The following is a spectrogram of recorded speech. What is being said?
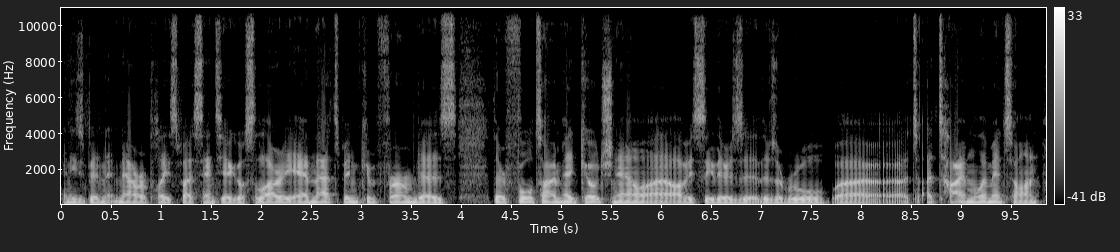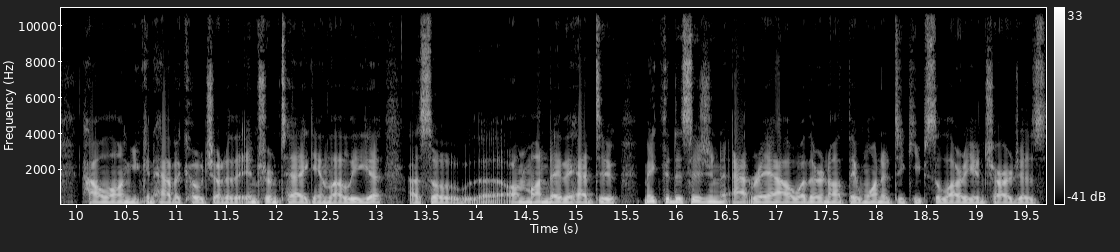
and he's been now replaced by Santiago Solari, and that's been confirmed as their full time head coach now. Uh, obviously, there's a, there's a rule, uh, a time limit on how long you can have a coach under the interim tag in La Liga. Uh, so uh, on Monday they had to make the decision at Real whether or not they wanted to keep Solari in charge as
